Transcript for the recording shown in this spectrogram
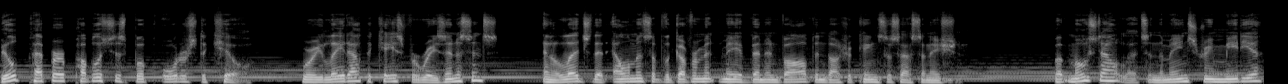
Bill Pepper published his book Orders to Kill, where he laid out the case for Ray's innocence and alleged that elements of the government may have been involved in Dr. King's assassination. But most outlets in the mainstream media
